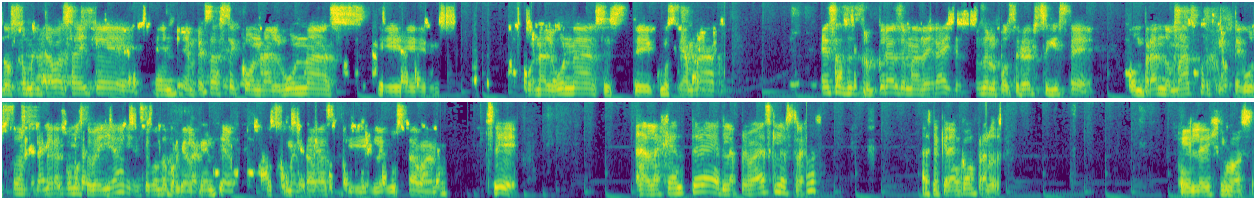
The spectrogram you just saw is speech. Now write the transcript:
nos comentabas ahí que em- empezaste con algunas, eh, con algunas, este, ¿cómo se llama? Esas estructuras de madera y después de lo posterior seguiste comprando más porque te gustó en primera cómo se veía y en segundo porque la gente nos comentabas que le gustaba, ¿no? Sí. A la gente, la primera vez que los trajimos, hasta querían comprarlos. Y le dijimos,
